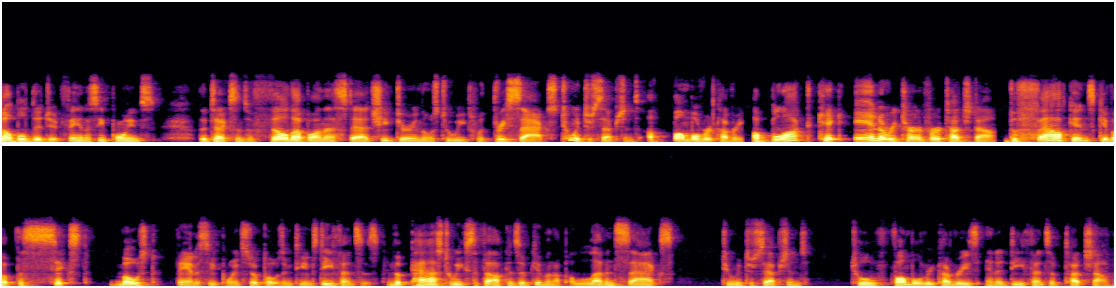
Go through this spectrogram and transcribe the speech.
double digit fantasy points. The Texans have filled up on that stat sheet during those two weeks with three sacks, two interceptions, a fumble recovery, a blocked kick, and a return for a touchdown. The Falcons give up the sixth most fantasy points to opposing teams' defenses. In the past weeks, the Falcons have given up 11 sacks, two interceptions, two fumble recoveries, and a defensive touchdown.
